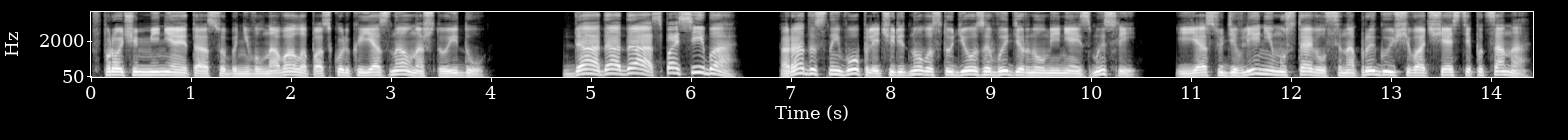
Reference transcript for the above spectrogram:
Впрочем, меня это особо не волновало, поскольку я знал, на что иду. «Да, да, да, спасибо!» Радостный вопль очередного студиоза выдернул меня из мыслей, и я с удивлением уставился на прыгающего от счастья пацана.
